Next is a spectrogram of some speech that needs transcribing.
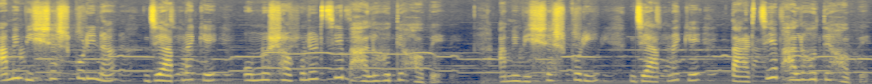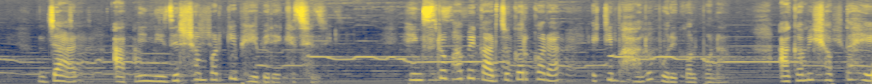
আমি বিশ্বাস করি না যে আপনাকে অন্য সকলের চেয়ে ভালো হতে হবে। আমি বিশ্বাস করি যে আপনাকে তার চেয়ে ভালো হতে হবে, যার আপনি নিজের সম্পর্কে ভেবে রেখেছেন। হিংস্রভাবে কার্যকর করা একটি ভালো পরিকল্পনা। আগামী সপ্তাহে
